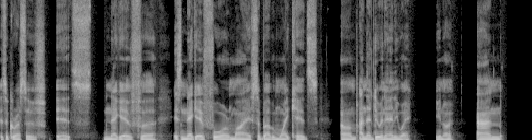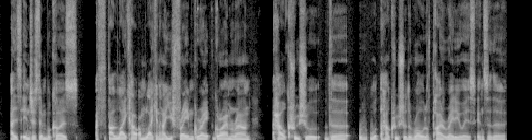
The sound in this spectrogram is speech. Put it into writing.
it's aggressive, it's negative for it's negative for my suburban white kids, um, and they're doing it anyway, you know. And it's interesting because I like how I'm liking how you frame grime around how crucial the what, how crucial the role of pirate radio is into the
